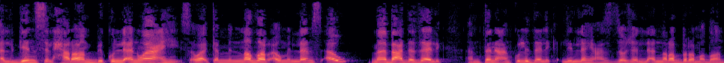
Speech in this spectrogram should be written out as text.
الجنس الحرام بكل أنواعه سواء كان من نظر أو من لمس أو ما بعد ذلك. أمتنع عن كل ذلك لله عز وجل لأن رب رمضان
